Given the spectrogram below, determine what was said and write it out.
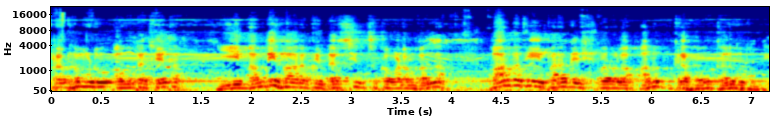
ప్రథముడు అవుట చేత ఈ నందిహారతి దర్శించుకోవడం వల్ల పార్వతీ పరమేశ్వరుల అనుగ్రహం కలుగుతుంది.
